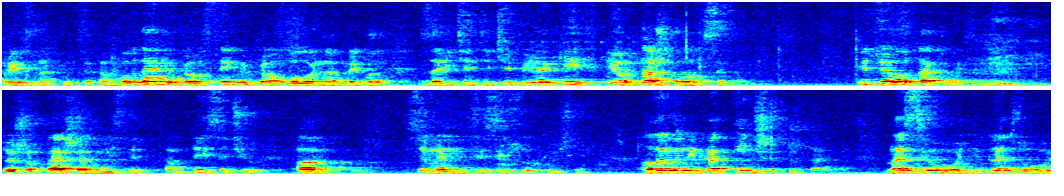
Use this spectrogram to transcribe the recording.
признаку. Це там Богданівка, Остинівка, Оболонь, наприклад, Заріченці чи Біляки і одна школа в себе. І цього так вистачить. Тому що перша містить там тисячу, а в Семенівці 700 учнів. Але виникає інше питання. На сьогодні для того,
